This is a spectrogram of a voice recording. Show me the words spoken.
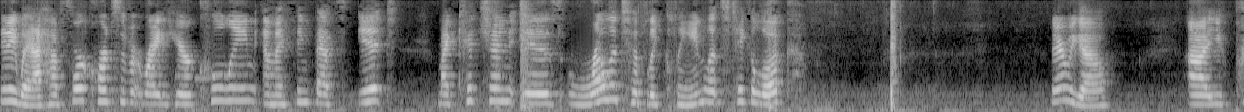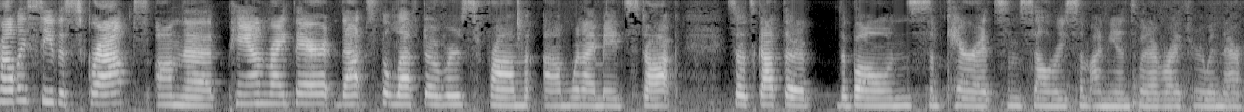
Anyway, I have four quarts of it right here cooling and I think that's it. My kitchen is relatively clean. Let's take a look. There we go. Uh, you probably see the scraps on the pan right there. That's the leftovers from um, when I made stock. So it's got the, the bones, some carrots, some celery, some onions, whatever I threw in there.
